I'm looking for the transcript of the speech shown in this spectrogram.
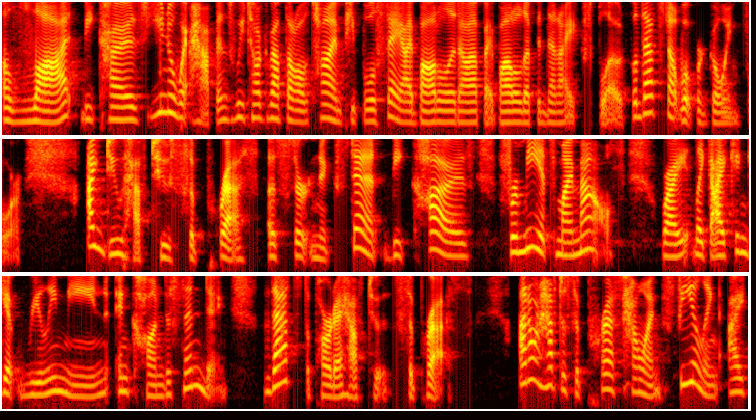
a lot because you know what happens. We talk about that all the time. People will say, I bottle it up, I bottle it up, and then I explode. Well, that's not what we're going for. I do have to suppress a certain extent because for me, it's my mouth, right? Like I can get really mean and condescending. That's the part I have to suppress. I don't have to suppress how I'm feeling. I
